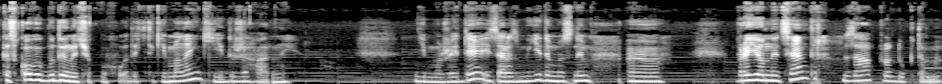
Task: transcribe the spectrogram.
казковий будиночок виходить, такий маленький і дуже гарний. Діма вже йде, і зараз ми їдемо з ним. Е- в районний центр за продуктами.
